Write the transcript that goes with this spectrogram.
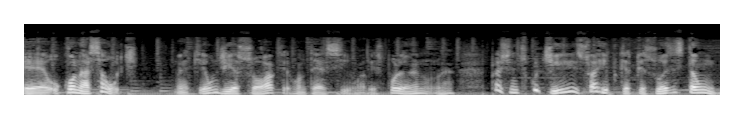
é, o CONAR Saúde. Né, que é um dia só, que acontece uma vez por ano, né, para a gente discutir isso aí, porque as pessoas estão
